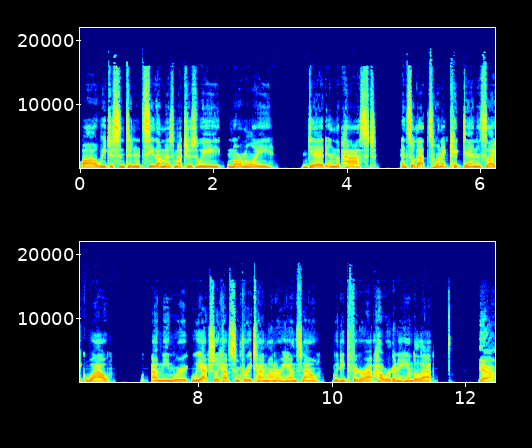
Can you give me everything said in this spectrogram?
uh, we just didn't see them as much as we normally did in the past. And so that's when it kicked in is like, wow, I mean, we we actually have some free time on our hands now. We need to figure out how we're going to handle that. Yeah,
